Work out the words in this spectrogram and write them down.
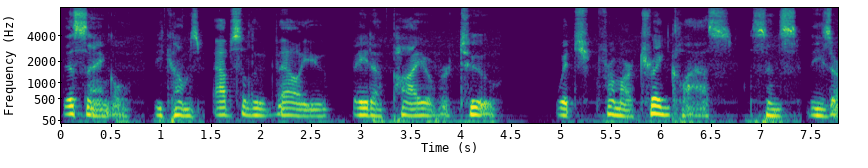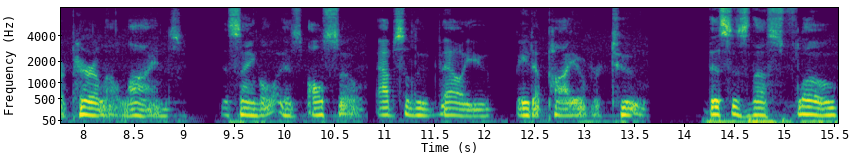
this angle becomes absolute value beta pi over 2 which from our trig class, since these are parallel lines, this angle is also absolute value beta pi over 2. This is thus flow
